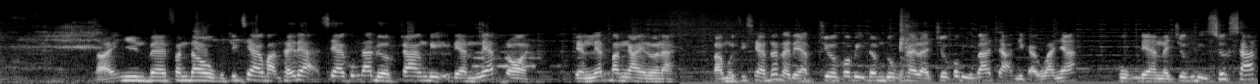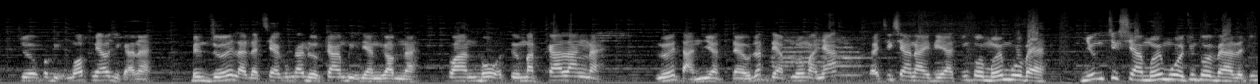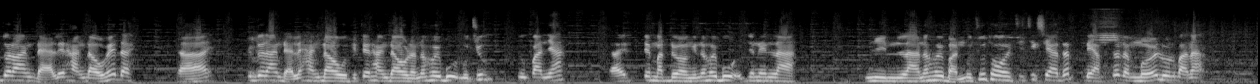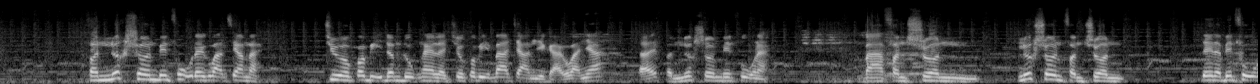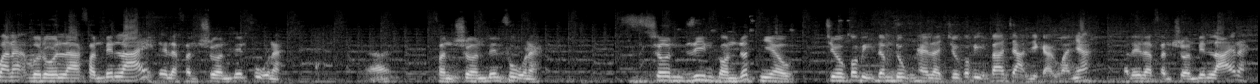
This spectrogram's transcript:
Đấy, nhìn về phần đầu của chiếc xe các bạn thấy đấy ạ. Xe cũng đã được trang bị đèn led rồi Đèn led ban ngày rồi này. Và một chiếc xe rất là đẹp Chưa có bị đâm đụng hay là chưa có bị va chạm gì cả các bạn nhé. Cụm đèn này chưa có bị xước sát Chưa có bị mót méo gì cả này. Bên dưới là đặt xe cũng đã được trang bị đèn gầm này. Toàn bộ từ mặt ca lăng này Lưới tản nhiệt đều rất đẹp luôn bạn nhé. Đấy, chiếc xe này thì à, chúng tôi mới mua về những chiếc xe mới mua chúng tôi về là chúng tôi đang để lên hàng đầu hết đây. Đấy, chúng tôi đang để lên hàng đầu thì trên hàng đầu là nó hơi bụi một chút, các bạn nhé đấy, trên mặt đường thì nó hơi bụi cho nên là nhìn là nó hơi bẩn một chút thôi, chứ chiếc xe rất đẹp, rất là mới luôn các bạn ạ. Phần nước sơn bên phụ đây các bạn xem này. Chưa có bị đâm đụng hay là chưa có bị va chạm gì cả các bạn nhé đấy, phần nước sơn bên phụ này. Và phần sườn, nước sơn phần sườn. Đây là bên phụ bạn ạ, vừa rồi là phần bên lái, đây là phần sườn bên phụ này. Đấy. phần sườn bên phụ này. Sơn zin còn rất nhiều, chưa có bị đâm đụng hay là chưa có bị va chạm gì cả các bạn nhé. Và đây là phần sườn bên lái này.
